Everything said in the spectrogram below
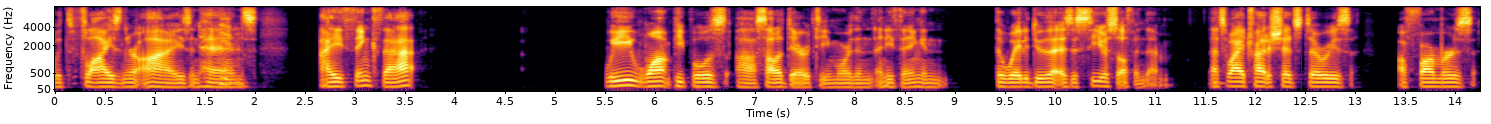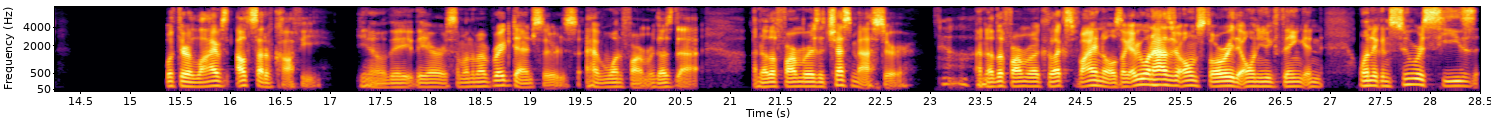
with flies in their eyes and hands. I think that we want people's uh, solidarity more than anything, and the way to do that is to see yourself in them. That's why I try to shed stories of farmers with their lives outside of coffee. You know, they they are some of them are break dancers. I have one farmer does that. Another farmer is a chess master. Oh. Another farmer collects vinyls. Like everyone has their own story, their own unique thing. And when a consumer sees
